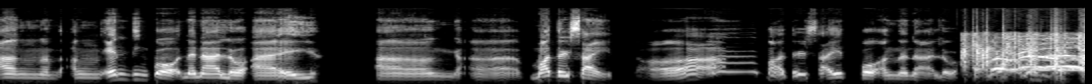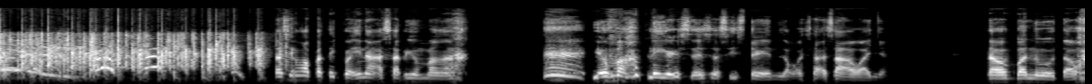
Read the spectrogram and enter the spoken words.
ang ang ending po nanalo ay ang, ah, mother side. Ah, mother side po ang nanalo. Tas yung kapatid ko inaasar yung mga yung mga players na sa sister-in-law ko, sa asawa niya. Nababanu daw.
